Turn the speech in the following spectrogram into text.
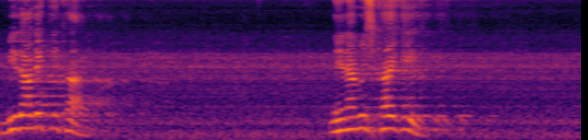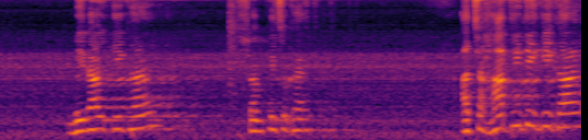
বিড়ালে কি খায়? নিরামিষ খায় কি? বিড়াল কি খায়? সব কিছু খায়। আচ্ছা হাতিতে কি খায়?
